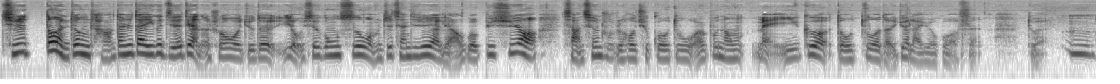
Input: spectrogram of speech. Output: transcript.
其实都很正常，但是在一个节点的时候，我觉得有些公司我们之前其实也聊过，必须要想清楚之后去过渡，而不能每一个都做得越来越过分。嗯，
